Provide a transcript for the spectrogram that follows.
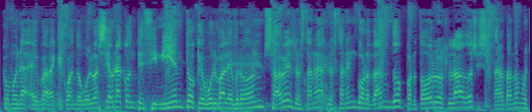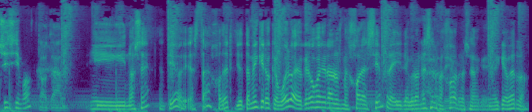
como una- eh, para que cuando vuelva sea un acontecimiento que vuelva LeBron, ¿sabes? Lo están, lo están engordando por todos los lados y se está notando muchísimo. Total. Y no sé, tío, ya está, joder. Yo también quiero que vuelva. Yo creo que va a ir a los mejores siempre y LeBron es el Claro, mejor, tío. o sea, que hay que verlo.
